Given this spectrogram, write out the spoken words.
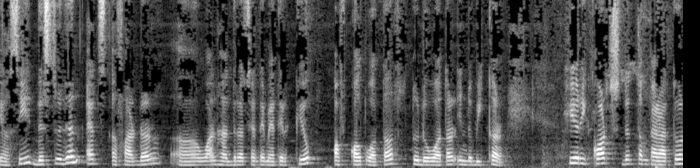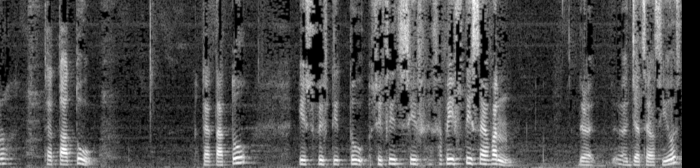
You'll see the student adds a further uh, 100 cm cube of cold water to the water in the beaker. He records the temperature theta 2 theta 2 is 52 57 derajat celcius.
